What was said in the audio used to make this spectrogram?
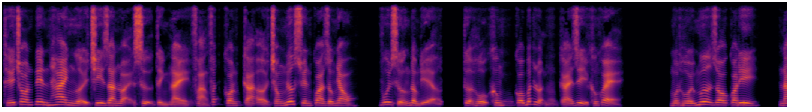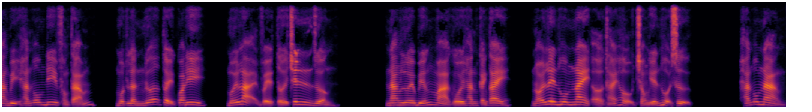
thế cho nên hai người chi gian loại sự tình này phảng phất con cá ở trong nước xuyên qua giống nhau, vui sướng đầm địa, tựa hồ không có bất luận cái gì không khỏe. Một hồi mưa do qua đi, nàng bị hắn ôm đi phòng tắm, một lần nữa tẩy qua đi, mới lại về tới trên giường. Nàng lười biếng mà gối hắn cánh tay, nói lên hôm nay ở Thái Hậu trong yến hội sự. Hắn ôm nàng,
